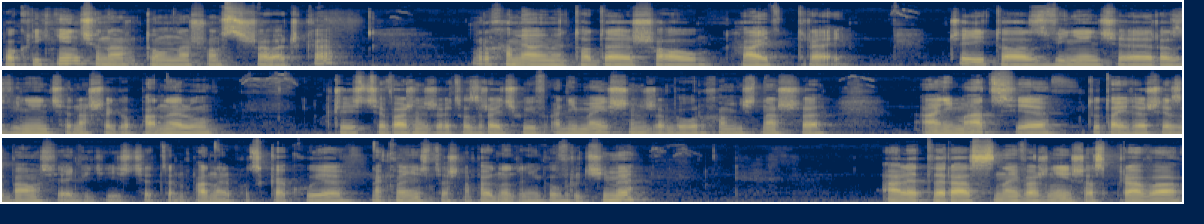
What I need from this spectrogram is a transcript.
Po kliknięciu na tą naszą strzałeczkę uruchamiamy metodę Show Hide Tray, czyli to zwinięcie, rozwinięcie naszego panelu. Oczywiście ważne, żeby to zrobić with animation, żeby uruchomić nasze animacje. Tutaj też jest bounce, jak widzieliście, ten panel podskakuje. Na koniec też na pewno do niego wrócimy. Ale teraz najważniejsza sprawa,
